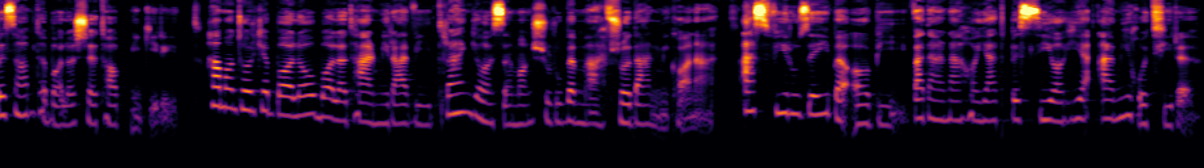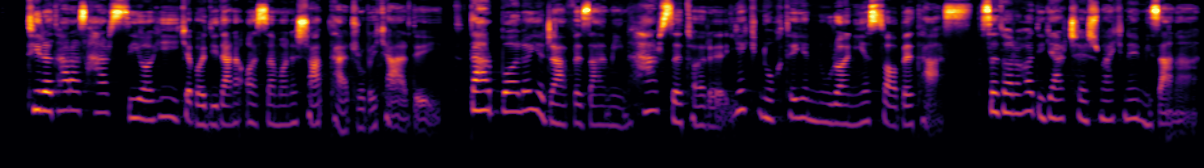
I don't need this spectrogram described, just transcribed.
به سمت بالا شتاب می گیرید. همانطور که بالا و بالاتر می روید رنگ آسمان شروع به محو شدن می کند. از فیروزهی به آبی و در نهایت به سیاهی عمیق و تیره. تیره تر از هر سیاهی که با دیدن آسمان شب تجربه کرده اید. در بالای جو زمین هر ستاره یک نقطه نورانی ثابت است. ستاره ها دیگر چشمک نمی‌زنند.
